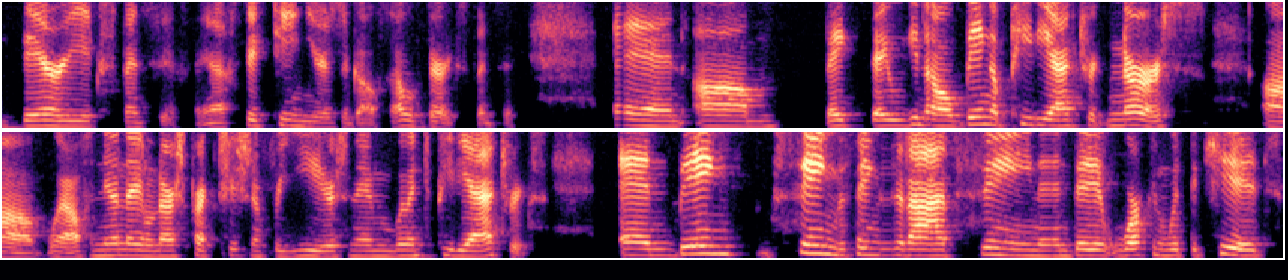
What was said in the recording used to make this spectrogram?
very expensive. And that's 15 years ago. So that was very expensive. And um, they, they, you know, being a pediatric nurse, uh, well, I was a neonatal nurse practitioner for years and then went to pediatrics and being seeing the things that I've seen and they working with the kids,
